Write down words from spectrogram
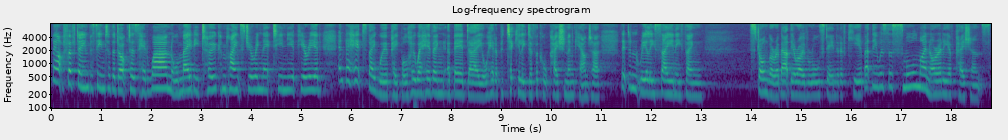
about 15% of the doctors had one or maybe two complaints during that 10 year period, and perhaps they were people who were having a bad day or had a particularly difficult patient encounter that didn't really say anything stronger about their overall standard of care. But there was this small minority of patients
